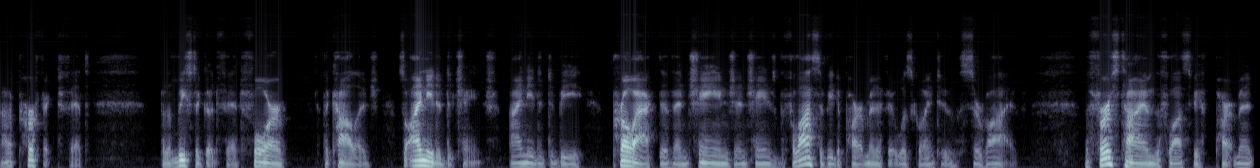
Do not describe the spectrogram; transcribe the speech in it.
not a perfect fit, but at least a good fit for the college. So I needed to change. I needed to be proactive and change and change the philosophy department if it was going to survive. The first time the philosophy department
